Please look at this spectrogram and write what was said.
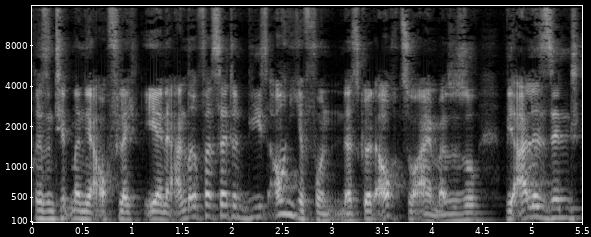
präsentiert man ja auch vielleicht eher eine andere Facette und die ist auch nicht erfunden. Das gehört auch zu einem. Also so, wir alle sind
